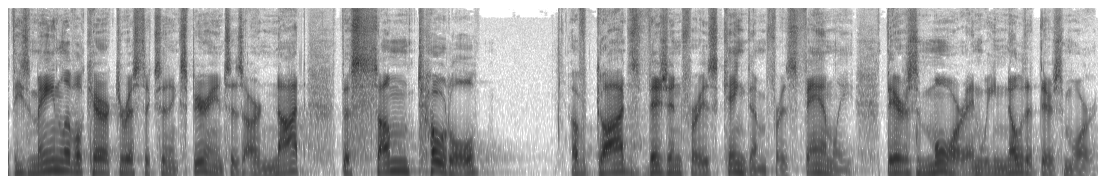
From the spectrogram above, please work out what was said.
But these main level characteristics and experiences are not the sum total of God's vision for his kingdom, for his family. There's more, and we know that there's more.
